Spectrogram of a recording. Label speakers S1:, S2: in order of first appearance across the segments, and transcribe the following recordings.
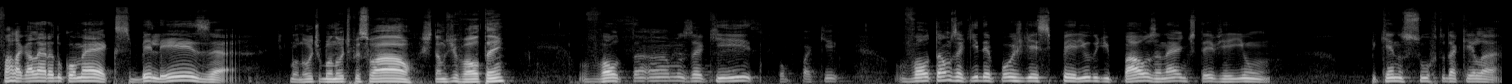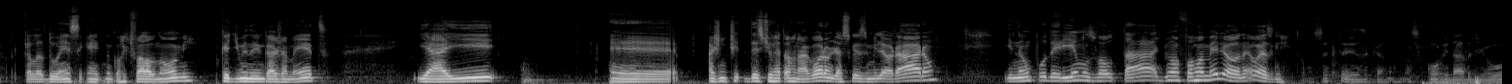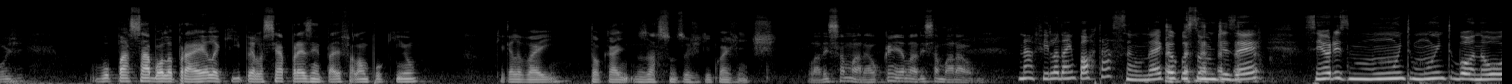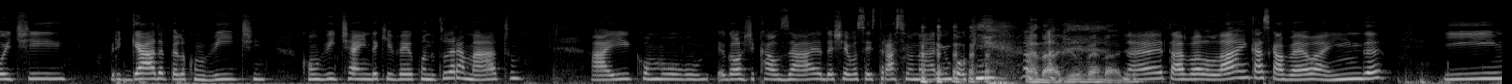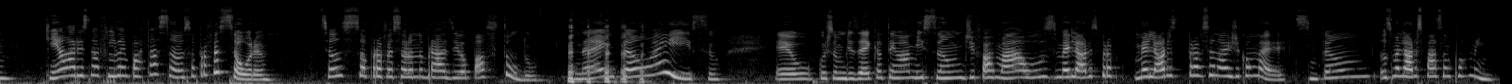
S1: Fala galera do Comex, beleza?
S2: Boa noite, boa noite pessoal. Estamos de volta, hein?
S1: Voltamos aqui. Opa, aqui. Voltamos aqui depois desse período de pausa, né? A gente teve aí um pequeno surto daquela, daquela doença que a gente não gosta de falar o nome, porque diminui o engajamento. E aí é, a gente decidiu retornar agora, onde as coisas melhoraram. E não poderíamos voltar de uma forma melhor, né, Wesley?
S2: Com certeza, cara. Nossa convidada de hoje.
S1: Vou passar a bola para ela aqui, para ela se apresentar e falar um pouquinho o que, que ela vai tocar nos assuntos hoje aqui com a gente.
S2: Larissa Amaral. Quem é Larissa Amaral?
S3: Na fila da importação, né? Que eu costumo dizer. Senhores, muito, muito boa noite. Obrigada pelo convite. Convite ainda que veio quando tudo era mato. Aí, como eu gosto de causar, eu deixei vocês tracionarem um pouquinho.
S2: verdade, viu? Verdade.
S3: né? Tava lá em Cascavel ainda. E quem é Larissa na fila da importação? Eu sou professora. Se eu sou professora no Brasil, eu posso tudo, né? Então é isso. Eu costumo dizer que eu tenho a missão de formar os melhores, melhores profissionais de comércio. Então, os melhores passam por mim.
